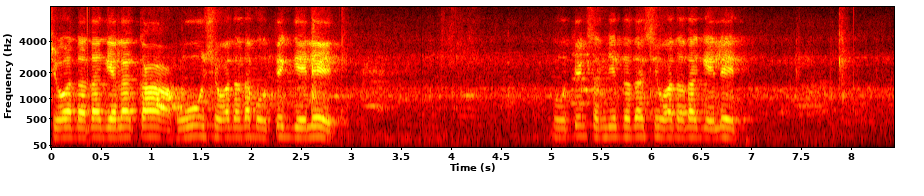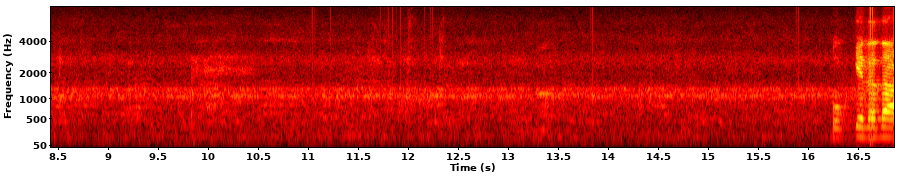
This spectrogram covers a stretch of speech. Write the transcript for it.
शिवा दादा गेला का? हो शिवा दादा बहुतेक गेलेत. बहुतेक संदीप दादा शिवा दादा गेलेत. ओके दादा.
